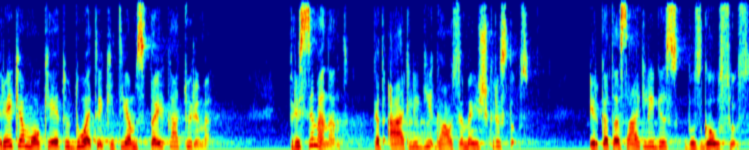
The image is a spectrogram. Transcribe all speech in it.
reikia mokėti duoti kitiems tai, ką turime prisimenant, kad atlygį gausime iš Kristaus ir kad tas atlygis bus gausus.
